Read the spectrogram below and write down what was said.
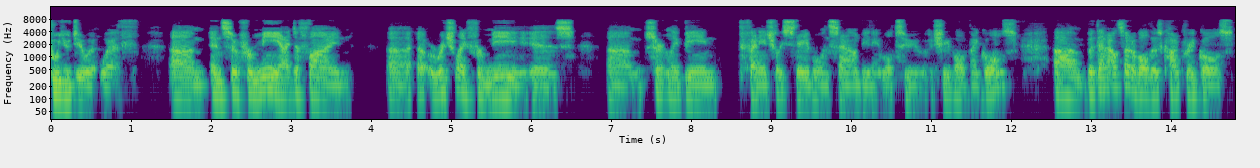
who you do it with. Um, and so for me, I define uh, a rich life for me is um, certainly being financially stable and sound, being able to achieve all of my goals. Um, but then outside of all those concrete goals,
